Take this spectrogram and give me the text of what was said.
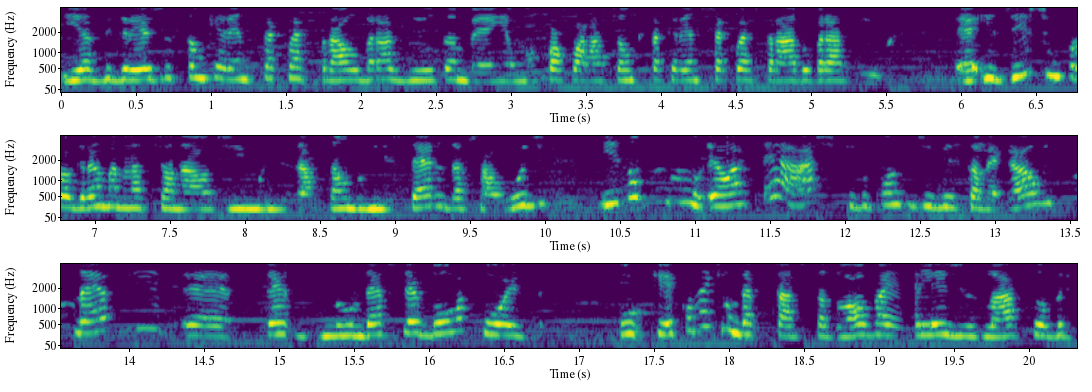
e as igrejas estão querendo sequestrar o Brasil também, é uma corporação que está querendo sequestrar o Brasil. É, existe um programa nacional de imunização do Ministério da Saúde e eu até acho que do ponto de vista legal isso não deve, é, ter, não deve ser boa coisa, porque como é que um deputado estadual vai legislar sobre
